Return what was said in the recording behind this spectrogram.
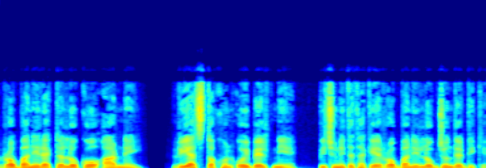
রব্বানির একটা লোকও আর নেই। রিয়াজ তখন ওই বেল্ট নিয়ে পিছু নিতে থাকে রব্বানির লোকজনদের দিকে।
